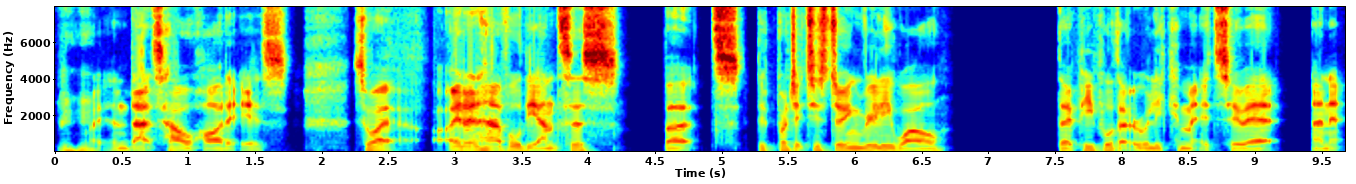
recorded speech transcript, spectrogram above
Mhm. Right. And that's how hard it is. So I, I don't have all the answers, but the project is doing really well. There are people that are really committed to it and it,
